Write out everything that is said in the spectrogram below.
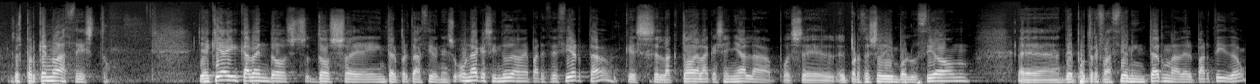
Entonces, ¿por qué no hace esto? Y aquí hay, caben dos, dos eh, interpretaciones. Una que sin duda me parece cierta, que es la, toda la que señala pues, el, proceso de involución, eh, de putrefacción interna del partido,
